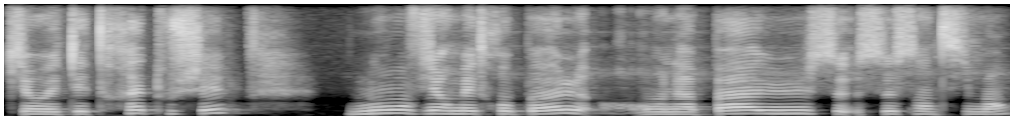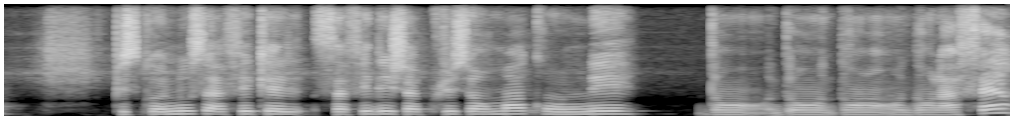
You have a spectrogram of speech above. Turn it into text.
qui ont été très touchées. Nous, on vit en métropole, on n'a pas eu ce sentiment puisque nous, ça fait, déjà plusieurs mois qu'on est dans, l'affaire.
